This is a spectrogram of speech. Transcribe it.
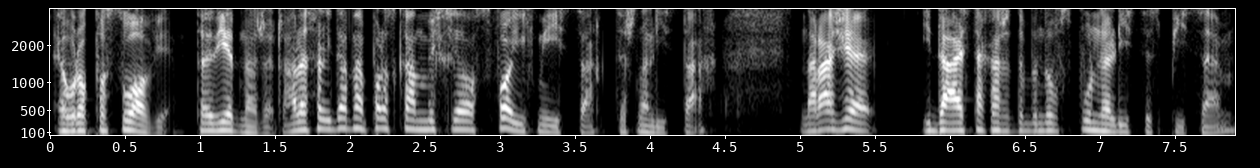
europosłowie. To jest jedna rzecz. Ale Solidarna Polska myśli o swoich miejscach też na listach. Na razie idea jest taka, że to będą wspólne listy z PiSem.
